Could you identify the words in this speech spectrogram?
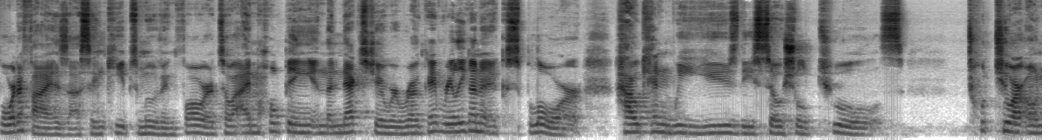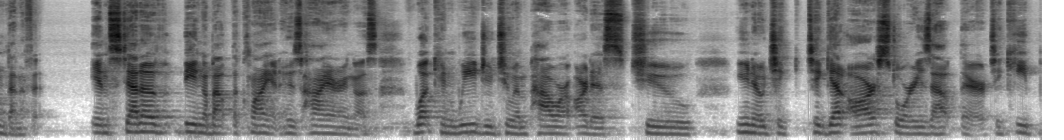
fortifies us and keeps moving forward. So I'm hoping in the next year we're re- really going to explore how can we use these social tools to, to our own benefit instead of being about the client who's hiring us what can we do to empower artists to you know to to get our stories out there to keep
